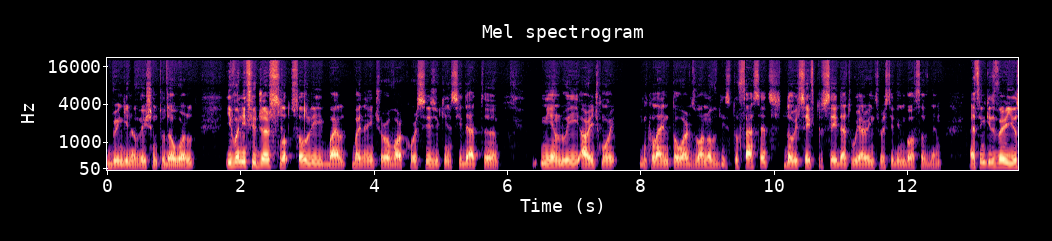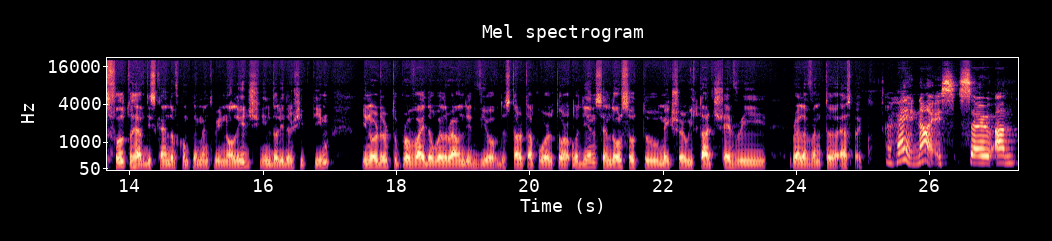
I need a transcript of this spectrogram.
bring innovation to the world even if you judge solely by, by the nature of our courses, you can see that uh, me and Louis are each more inclined towards one of these two facets, though it's safe to say that we are interested in both of them. I think it's very useful to have this kind of complementary knowledge in the leadership team in order to provide a well rounded view of the startup world to our audience and also to make sure we touch every relevant uh, aspect. Okay, nice. So, um,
